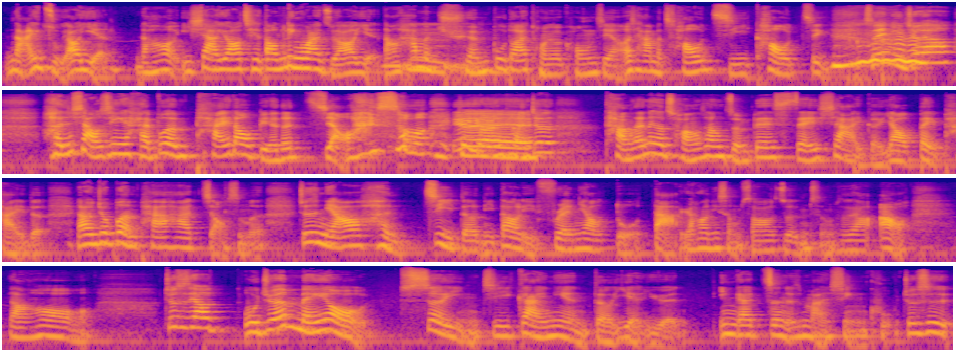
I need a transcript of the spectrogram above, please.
哪一组要演，然后一下又要切到另外一组要演，然后他们全部都在同一个空间，而且他们超级靠近，所以你就要很小心，还不能拍到别的脚还是什么，因为有人可能就。躺在那个床上准备塞下一个要被拍的，然后你就不能拍到他脚什么的，就是你要很记得你到底 frame 要多大，然后你什么时候要 zoom，什么时候要 out，然后就是要，我觉得没有摄影机概念的演员应该真的是蛮辛苦，就是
